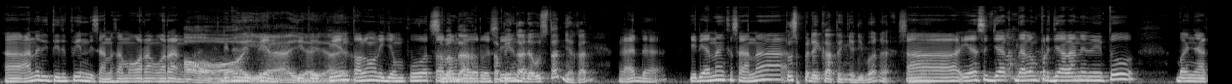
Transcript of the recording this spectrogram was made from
Eh, Ana dititipin di sana sama orang-orang. Oh, dititipin, iya, iya, dititipin, iya. tolong dijemput, tolong Sebentar. diurusin. Tapi nggak ada ustadznya kan? Nggak ada. Jadi Ana ke sana. Terus PDKT-nya di mana? eh, ya sejak dalam perjalanan itu banyak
